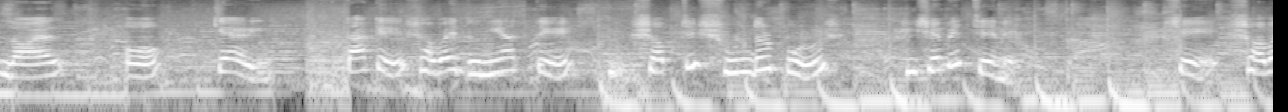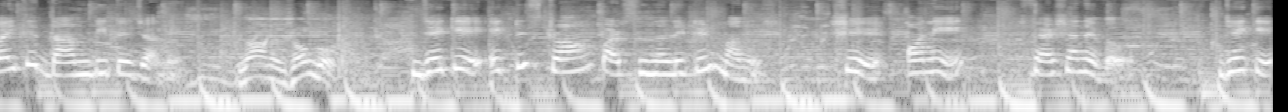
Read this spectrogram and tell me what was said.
লয়াল ও কেয়ারিং। তাকে সবাই দুনিয়াতে সবচেয়ে সুন্দর পুরুষ হিসেবে চেনে। সে সবাইকে দাম দিতে জানে। না নেই জেকে একটি স্ট্রং পার্সোনালিটির মানুষ সে অনেক ফ্যাশনেবল জেকে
